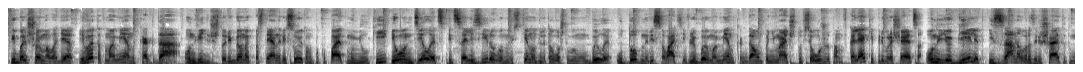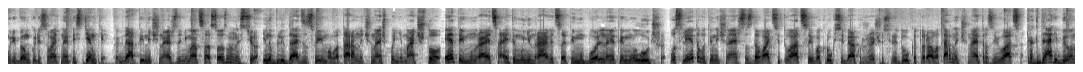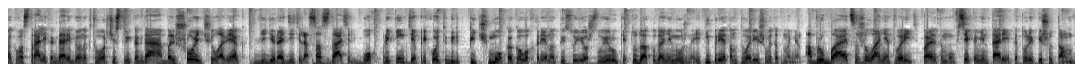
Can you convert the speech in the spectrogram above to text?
ты большой молодец. И в этот момент, когда он видит, что ребенок постоянно рисует, он покупает ему мелки, и он делает специализированную стену для того, чтобы ему было удобно рисовать. И в любой момент, когда он понимает, что все уже там в каляки превращается, он ее белит и заново разрешает этому ребенку рисовать на этой стенке. Когда ты начинаешь заниматься осознанностью и наблюдать за своим аватаром, начинаешь понимать, что это ему нравится, а это ему не нравится, это ему больно, это ему лучше. После этого ты начинаешь создавать ситуации вокруг себя, окружающую среду, которая аватар начинает развиваться. Когда ребенок в астрале, когда ребенок в творчестве, когда большой человек в виде родителя, создатель, бог, прикинь, тебе приходит и говорит, ты чмо, какого хрена ты суешь свои руки туда, куда не нужно, и ты при этом творишь в этот момент. Обрубается желание творить. Поэтому все комментарии, которые пишут там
